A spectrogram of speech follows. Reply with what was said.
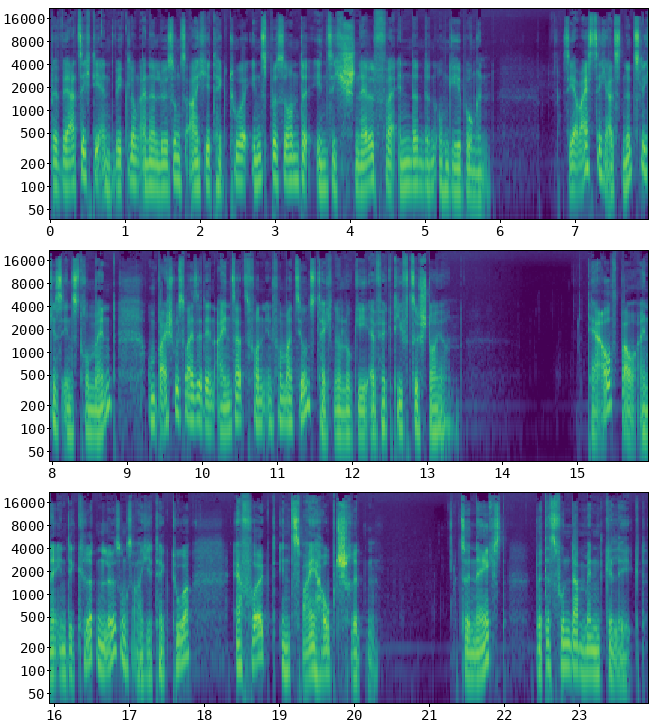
bewährt sich die Entwicklung einer Lösungsarchitektur insbesondere in sich schnell verändernden Umgebungen. Sie erweist sich als nützliches Instrument, um beispielsweise den Einsatz von Informationstechnologie effektiv zu steuern. Der Aufbau einer integrierten Lösungsarchitektur erfolgt in zwei Hauptschritten. Zunächst wird das Fundament gelegt.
